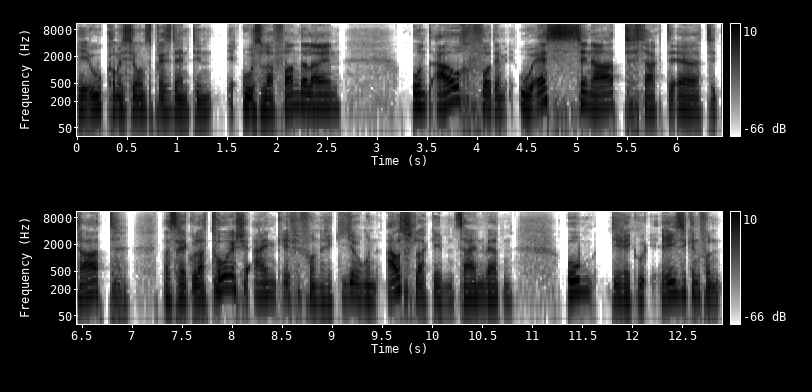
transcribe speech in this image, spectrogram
EU-Kommissionspräsidentin Ursula von der Leyen. Und auch vor dem US-Senat sagte er, Zitat, dass regulatorische Eingriffe von Regierungen ausschlaggebend sein werden, um die Risiken von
